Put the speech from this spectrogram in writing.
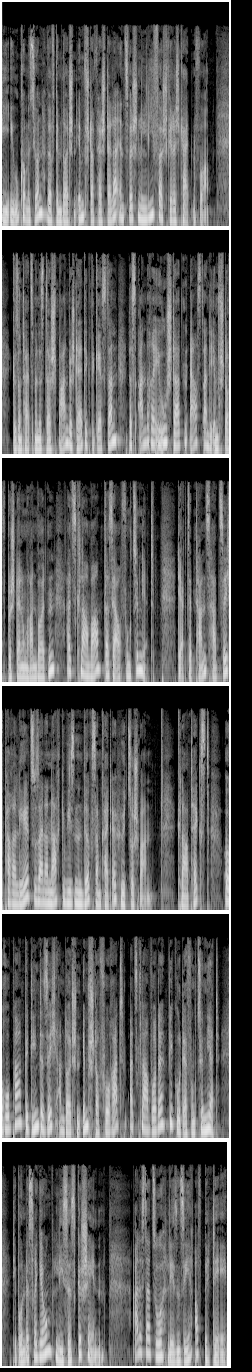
Die EU-Kommission wirft dem deutschen Impfstoffhersteller inzwischen Lieferschwierigkeiten vor. Gesundheitsminister Spahn bestätigte gestern, dass andere EU-Staaten erst an die Impfstoffbestellung ran wollten, als klar war, dass er auch funktioniert. Die Akzeptanz hat sich parallel zu seiner nachgewiesenen Wirksamkeit erhöht, zu Spahn. Klartext, Europa bediente sich am deutschen Impfstoffvorrat, als klar wurde, wie gut er funktioniert. Die Bundesregierung ließ es geschehen. Alles dazu lesen Sie auf Bild.de.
